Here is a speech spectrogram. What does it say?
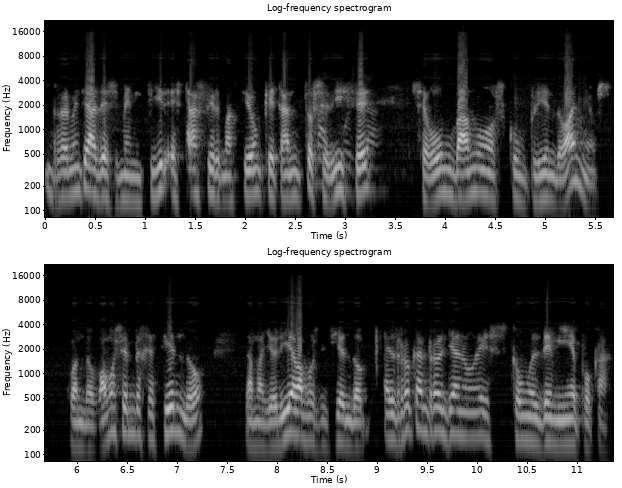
realmente a desmentir esta afirmación que tanto se dice según vamos cumpliendo años. Cuando vamos envejeciendo, la mayoría vamos diciendo, el rock and roll ya no es como el de mi época.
